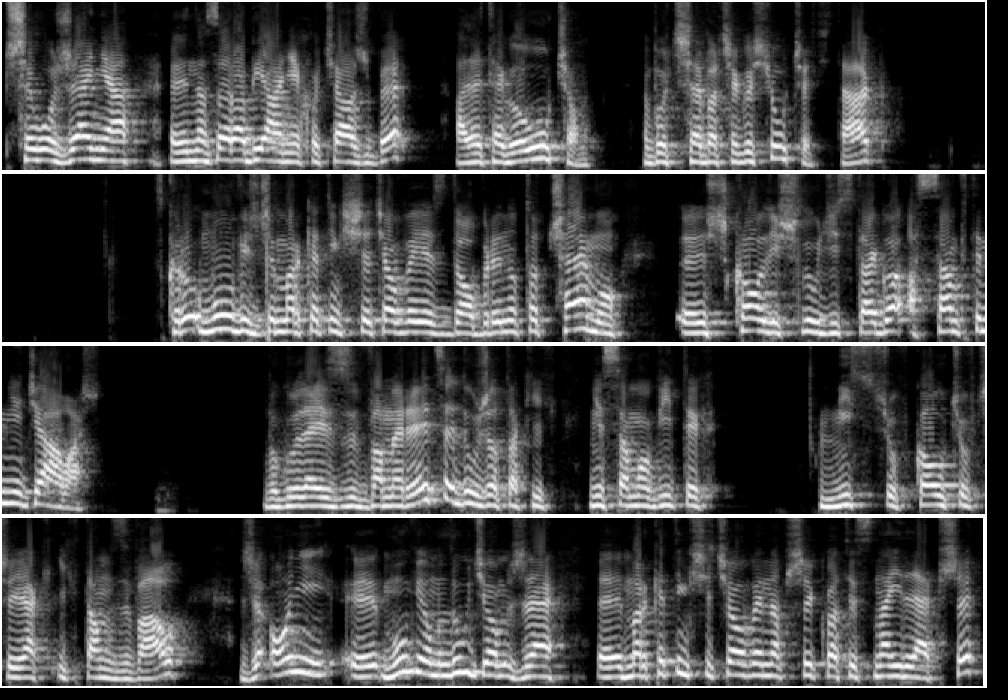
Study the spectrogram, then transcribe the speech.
przełożenia e, na zarabianie chociażby, ale tego uczą. No bo trzeba czegoś uczyć, tak? Skoro mówisz, że marketing sieciowy jest dobry, no to czemu y, szkolisz ludzi z tego, a sam w tym nie działasz? W ogóle jest w Ameryce dużo takich niesamowitych mistrzów, coachów, czy jak ich tam zwał, że oni y, mówią ludziom, że y, marketing sieciowy na przykład jest najlepszy,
